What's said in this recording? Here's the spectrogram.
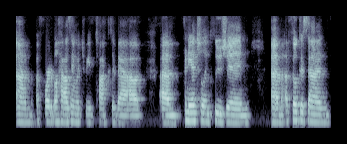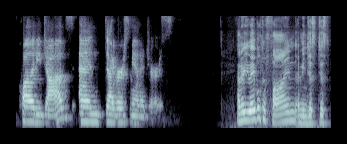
um, affordable housing, which we've talked about, um, financial inclusion, um, a focus on quality jobs, and diverse managers. And are you able to find? I mean, just just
